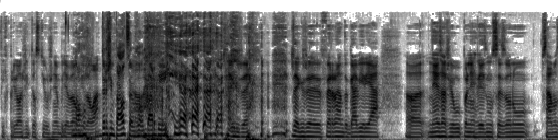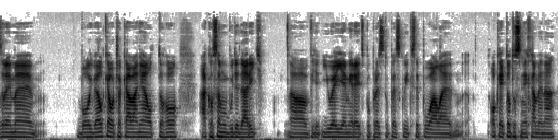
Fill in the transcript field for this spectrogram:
tých príležitostí už nebude veľmi no, veľa. držím palce v Lombardii. takže, takže Fernando Gaviria uh, nezažil úplne hviezdnu sezónu. Samozrejme boli veľké očakávania od toho, ako sa mu bude dariť uh, v UAE Emirates po prestupe z Quickstepu, ale ok, toto si necháme na,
